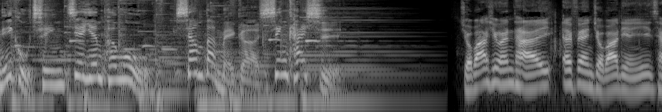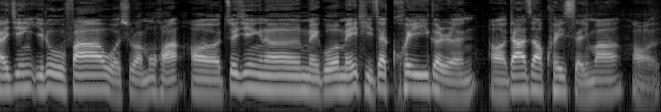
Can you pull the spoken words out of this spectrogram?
尼古清戒烟喷雾，相伴每个新开始。九八新闻台 FM 九八点一财经一路发，我是阮慕驊。哦，最近呢，美国媒体在亏一个人。哦，大家知道亏谁吗？哦，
